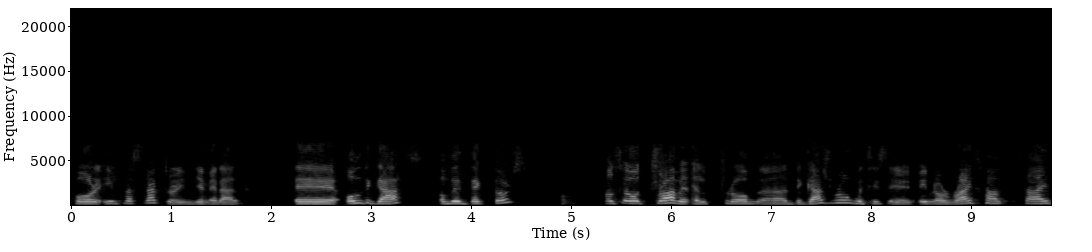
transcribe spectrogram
for infrastructure in general. Uh, all the gas of the detectors also travel from uh, the gas room, which is in, in our right hand side,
